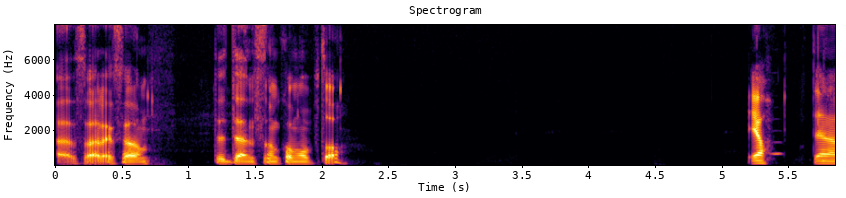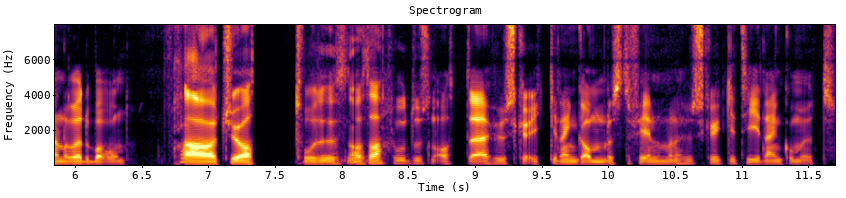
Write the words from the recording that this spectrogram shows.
Altså, liksom Det er den som kommer opp da. Ja. Det er Den røde baron. Fra 28 2008. 2008. Jeg husker ikke den gamleste filmen. Jeg husker ikke tid den kom ut.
